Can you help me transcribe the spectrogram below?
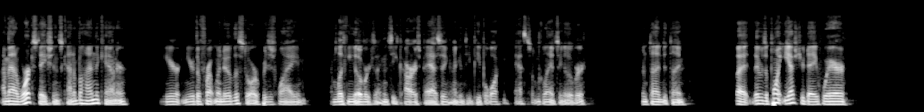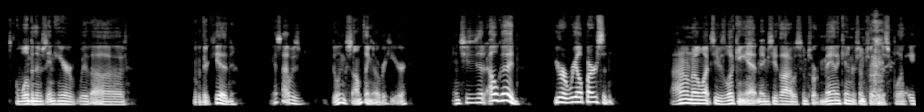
I'm at a workstation. It's kind of behind the counter, near near the front window of the store, which is why I'm looking over because I can see cars passing. I can see people walking past. So I'm glancing over from time to time. But there was a point yesterday where a woman that was in here with uh with their kid. I guess I was doing something over here, and she said, "Oh, good, you're a real person." So I don't know what she was looking at. Maybe she thought I was some sort of mannequin or some sort of display.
